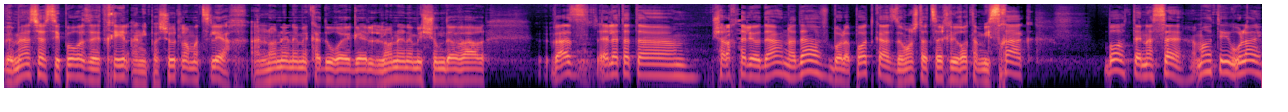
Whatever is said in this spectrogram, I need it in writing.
ומאז שהסיפור הזה התחיל, אני פשוט לא מצליח. אני לא נהנה מכדורגל, לא נהנה משום דבר. ואז העלית את ה... שלחת לי הודעה, נדב, בוא לפודקאסט, זה אומר שאתה צריך לראות את המשחק, בוא תנסה. אמרתי, אולי,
